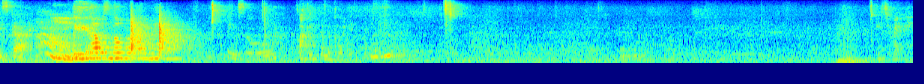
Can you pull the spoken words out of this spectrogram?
This guy. Hmm. Do you have his number right now? I think so. Okay, let me go ahead. It's Remy.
